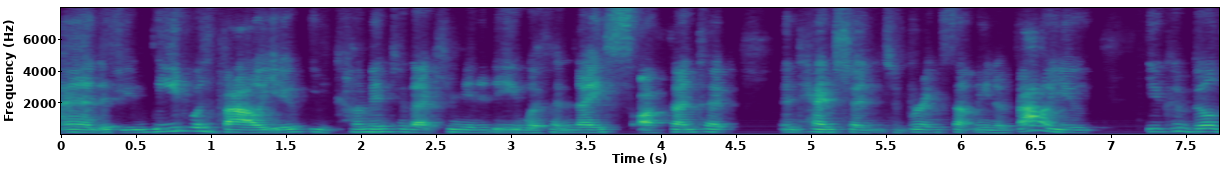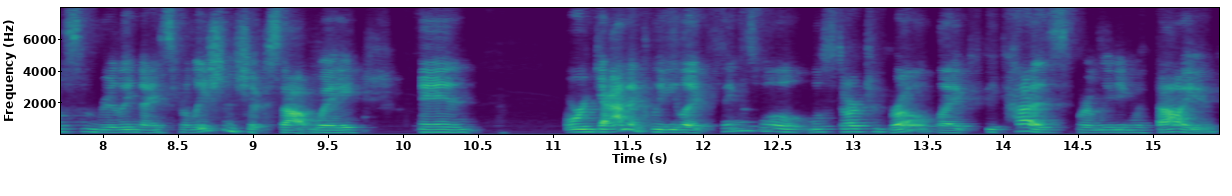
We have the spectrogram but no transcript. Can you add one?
And if you lead with value, you come into that community with a nice, authentic intention to bring something of value you can build some really nice relationships that way. And organically like things will will start to grow like because we're leading with value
